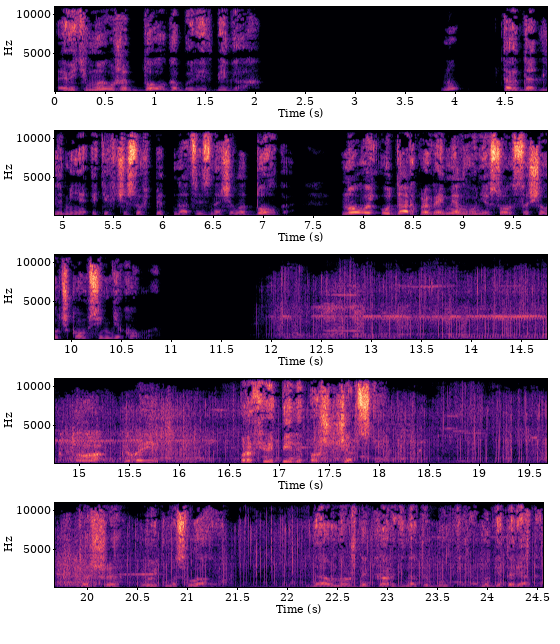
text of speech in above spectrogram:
А ведь мы уже долго были в бегах. Ну, тогда для меня этих часов пятнадцать значило долго. Новый удар прогремел в унисон со щелчком синдикома. Кто говорит? прохрипели по-щерски. Это шеф Уитмаслау. Нам нужны координаты бункера. Мы где-то рядом.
